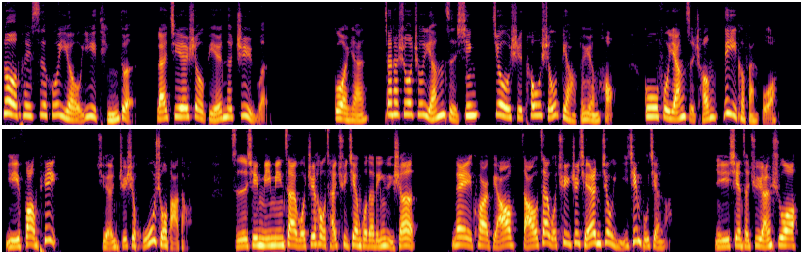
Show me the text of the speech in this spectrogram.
洛佩似乎有意停顿。来接受别人的质问。果然，在他说出杨子欣就是偷手表的人后，姑父杨子成立刻反驳：“你放屁，简直是胡说八道！子欣明明在我之后才去见过的林雨生，那块表早在我去之前就已经不见了。你现在居然说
